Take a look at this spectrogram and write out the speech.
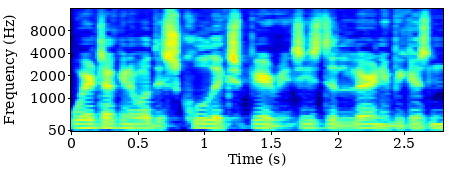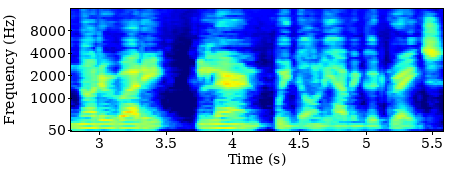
We're talking about the school experience, it's the learning because not everybody learn with only having good grades.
